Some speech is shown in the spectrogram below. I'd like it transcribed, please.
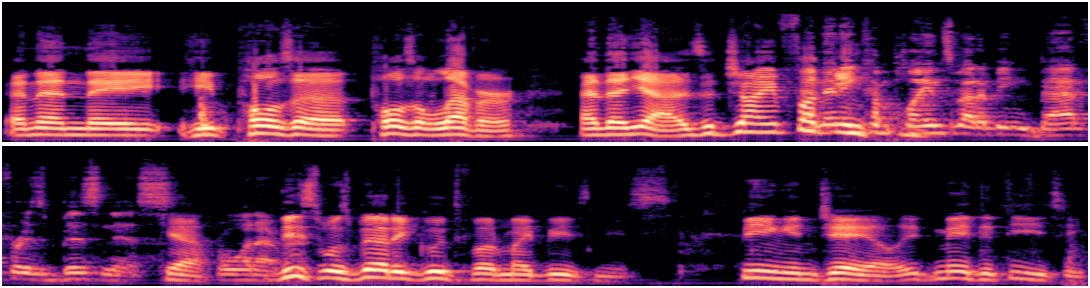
And then they, he pulls a, pulls a lever. And then, yeah, it's a giant fucking. and then he complains about it being bad for his business. yeah, or whatever. This was very good for my business. Being in jail, it made it easy.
